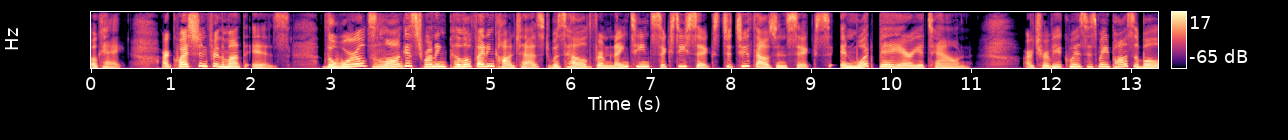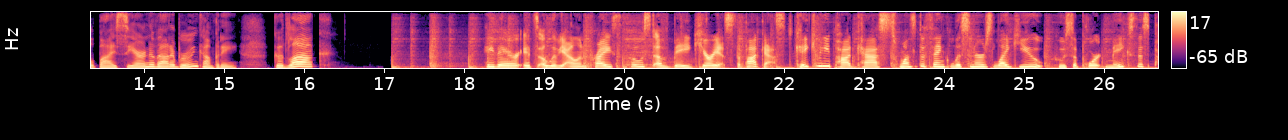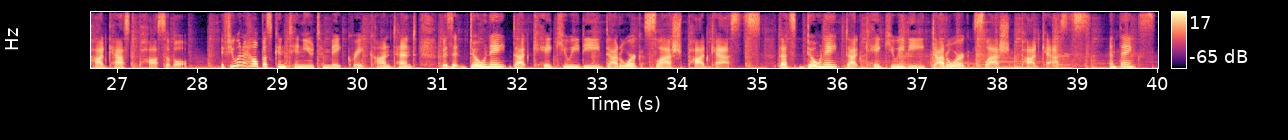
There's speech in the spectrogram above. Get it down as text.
Okay, our question for the month is The world's longest running pillow fighting contest was held from 1966 to 2006 in what Bay Area town? Our trivia quiz is made possible by Sierra Nevada Brewing Company. Good luck! Hey there, it's Olivia Allen Price, host of Bay Curious, the podcast. KQED Podcasts wants to thank listeners like you whose support makes this podcast possible. If you want to help us continue to make great content, visit donate.kqed.org slash podcasts. That's donate.kqed.org slash podcasts. And thanks.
